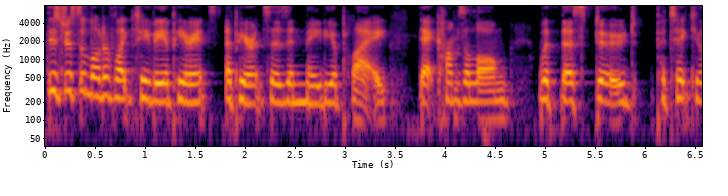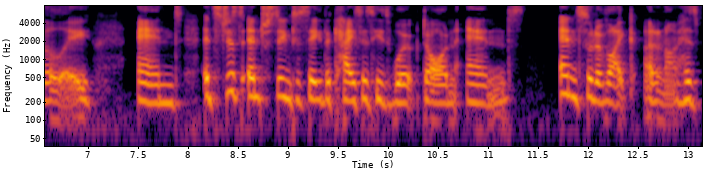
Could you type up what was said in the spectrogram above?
there's just a lot of like TV appearance appearances and media play that comes along with this dude particularly, and it's just interesting to see the cases he's worked on and and sort of like I don't know his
